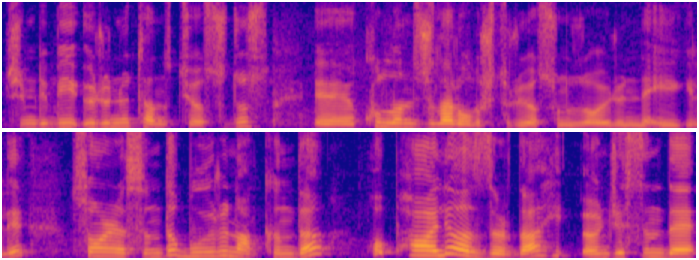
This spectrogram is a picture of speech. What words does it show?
Şimdi bir ürünü tanıtıyorsunuz, e, kullanıcılar oluşturuyorsunuz o ürünle ilgili. Sonrasında bu ürün hakkında hop hali hazırda öncesinde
